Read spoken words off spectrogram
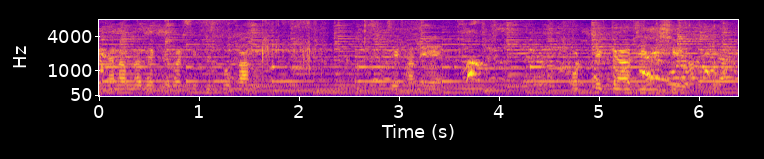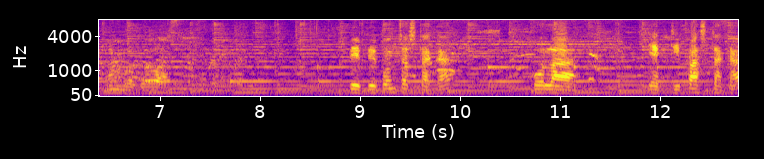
এখানে আমরা দেখতে পাচ্ছি কিছু দোকান যেখানে প্রত্যেকটা জিনিসের মূল্য দেওয়া আছে। পেঁপে পঞ্চাশ টাকা, কলা একটি পাঁচ টাকা,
